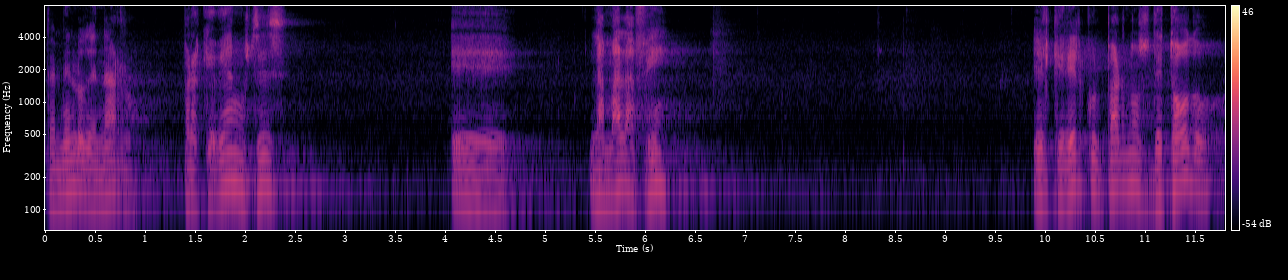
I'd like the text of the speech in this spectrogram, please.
también lo de Narro, para que vean ustedes eh, la mala fe, el querer culparnos de todo.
